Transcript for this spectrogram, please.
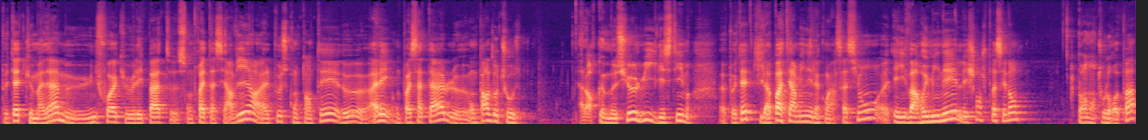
peut-être que madame, une fois que les pâtes sont prêtes à servir, elle peut se contenter de allez, on passe à table, on parle d'autre chose. Alors que monsieur, lui, il estime euh, peut-être qu'il n'a pas terminé la conversation et il va ruminer l'échange précédent pendant tout le repas,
